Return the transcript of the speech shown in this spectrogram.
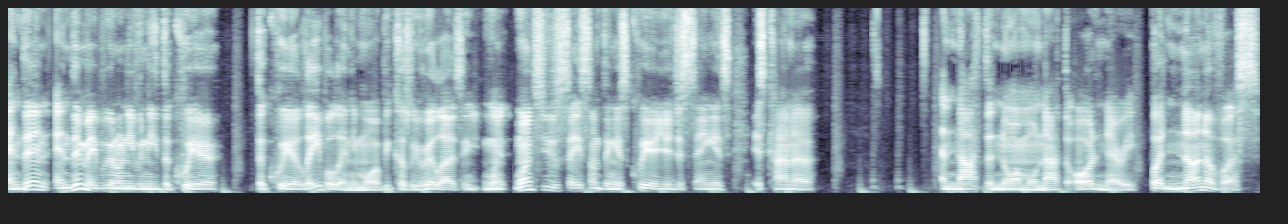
And then and then maybe we don't even need the queer the queer label anymore because we realize when once you say something is queer, you're just saying it's it's kind of not the normal, not the ordinary. But none of us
